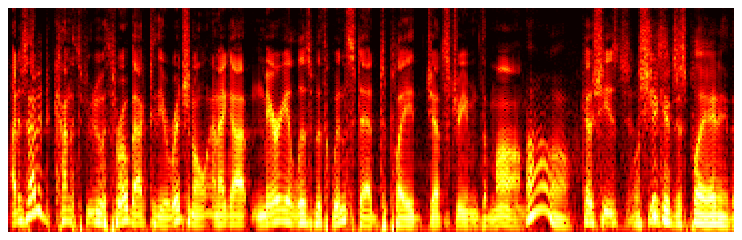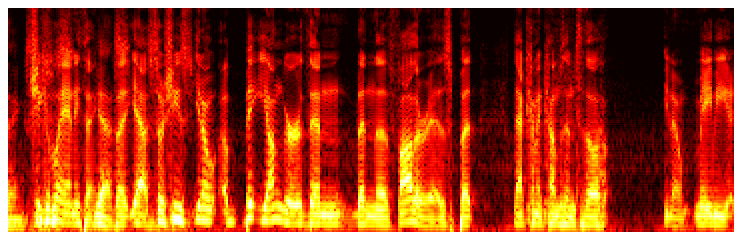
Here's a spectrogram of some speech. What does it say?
I decided to kind of do a throwback to the original, and I got Mary Elizabeth Winstead to play Jetstream, the mom, Oh. because she's Well, she could just play anything. So she can play anything. Yes. But yeah, so she's, you know, a bit younger than than the father is, but that kind of comes into the you know, maybe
